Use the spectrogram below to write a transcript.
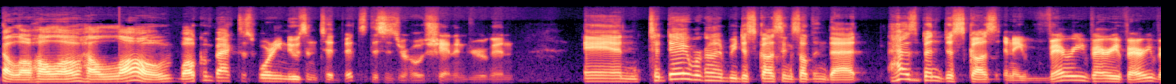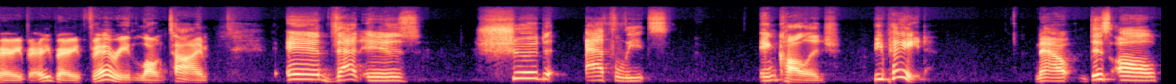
Hello, hello, hello. Welcome back to Sporting News and Tidbits. This is your host, Shannon Drugan. And today we're going to be discussing something that has been discussed in a very, very, very, very, very, very, very long time. And that is should athletes in college be paid? Now, this all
